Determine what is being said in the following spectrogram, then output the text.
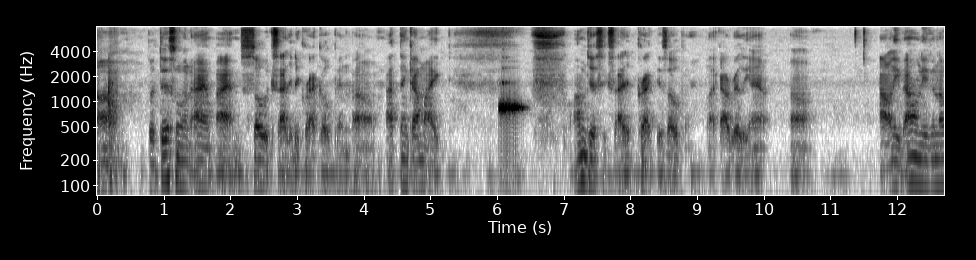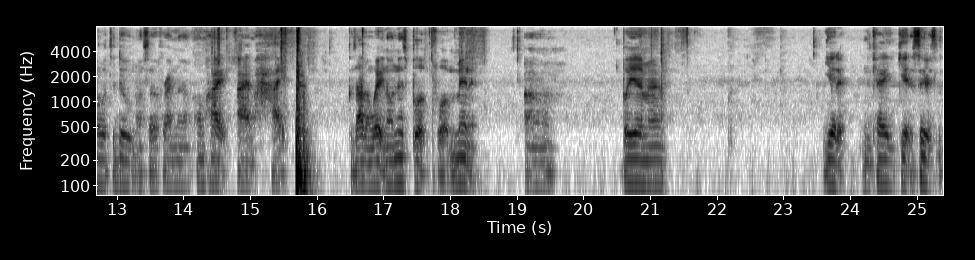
Um, but this one, I am I am so excited to crack open. Um, I think I might. I'm just excited to crack this open. Like I really am. Um, I don't even I don't even know what to do with myself right now. I'm hyped. I am hyped because I've been waiting on this book for a minute. Um, but yeah, man, get it. Okay, get it seriously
